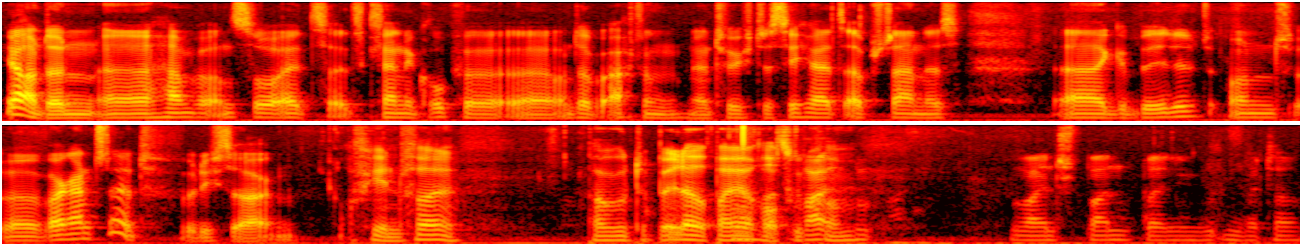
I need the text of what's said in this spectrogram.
Ja, und dann äh, haben wir uns so als, als kleine Gruppe äh, unter Beachtung natürlich des Sicherheitsabstandes äh, gebildet und äh, war ganz nett, würde ich sagen. Auf jeden Fall. Ein paar gute Bilder dabei Ja, rausgekommen. War, war entspannt bei dem guten Wetter.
